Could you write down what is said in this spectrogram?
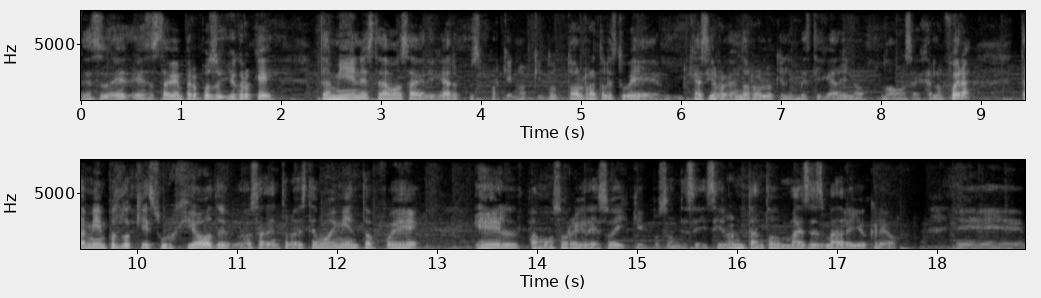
eso, e- eso está bien, pero pues yo creo que también este vamos a agregar, pues porque no, todo el rato le estuve casi rogando a Rolo que le investigara y no, no vamos a dejarlo fuera. También pues lo que surgió, o sea, dentro de este movimiento fue el famoso regreso y que pues donde se hicieron tanto más desmadre yo creo, eh,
